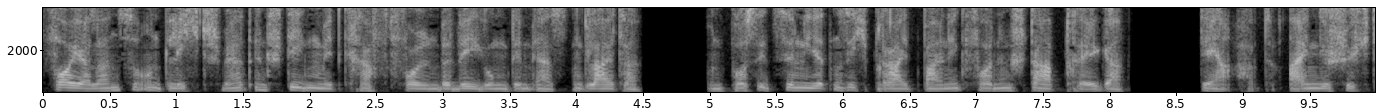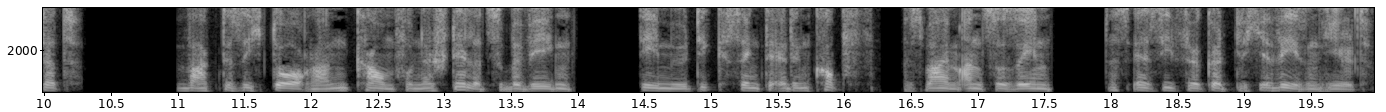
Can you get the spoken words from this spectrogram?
Feuerlanze und Lichtschwert entstiegen mit kraftvollen Bewegungen dem ersten Gleiter und positionierten sich breitbeinig vor dem Stabträger. Derart eingeschüchtert wagte sich Doran kaum von der Stelle zu bewegen. Demütig senkte er den Kopf. Es war ihm anzusehen, dass er sie für göttliche Wesen hielt.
